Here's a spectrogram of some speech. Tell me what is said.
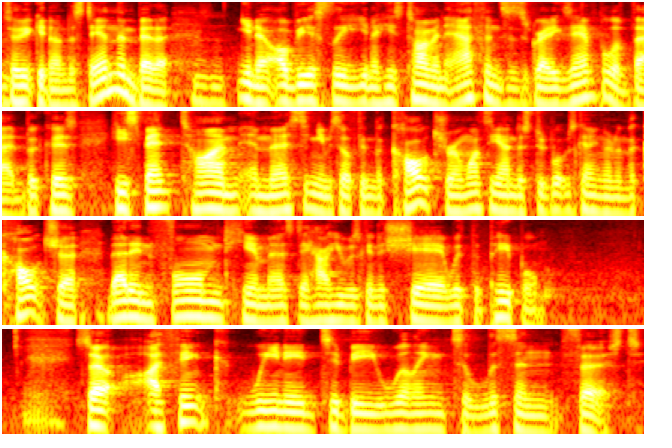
so he could understand them better. You know, obviously, you know, his time in Athens is a great example of that because he spent time immersing himself in the culture and once he understood what was going on in the culture, that informed him as to how he was going to share with the people. So I think we need to be willing to listen first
